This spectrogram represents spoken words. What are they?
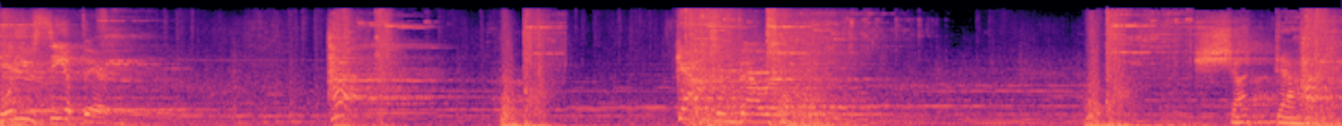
What do you see up there? Shut down.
